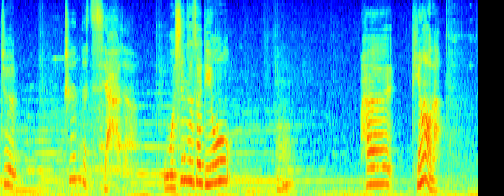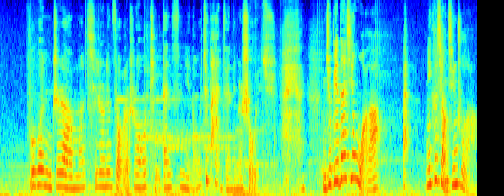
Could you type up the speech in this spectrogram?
这真的假的？我现在在迪欧，嗯，还挺好的。不过你知道吗？其实你走了之后，我挺担心你的，我就怕你在那边受委屈。哎呀，你就别担心我了。哎，你可想清楚了，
